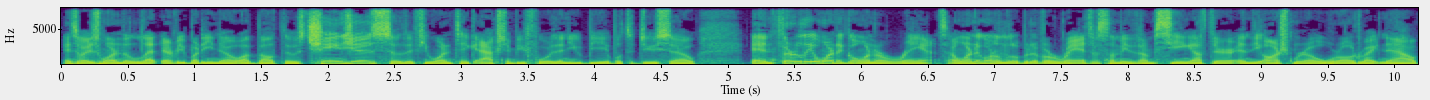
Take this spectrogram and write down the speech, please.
And so I just wanted to let everybody know about those changes so that if you want to take action before then, you'd be able to do so. And thirdly, I want to go on a rant. I want to go on a little bit of a rant of something that I'm seeing out there in the entrepreneurial world right now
